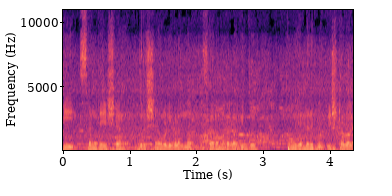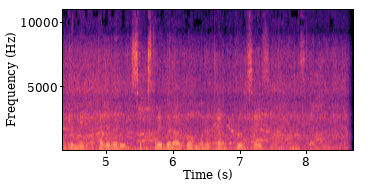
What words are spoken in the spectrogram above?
ಈ ಸಂದೇಶ ದೃಶ್ಯಾವಳಿಗಳನ್ನು ಪ್ರಸಾರ ಮಾಡಲಾಗಿದ್ದು ತಮಗೆಲ್ಲರಿಗೂ ಇಷ್ಟವಾಗಿದ್ದಲ್ಲಿ ತಾವೆಲ್ಲರೂ ಸಬ್ಸ್ಕ್ರೈಬರ್ ಆಗುವ ಮೂಲಕ ಪ್ರೋತ್ಸಾಹಿಸಿ.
